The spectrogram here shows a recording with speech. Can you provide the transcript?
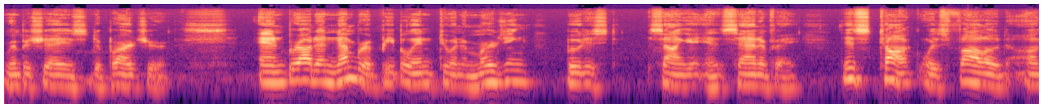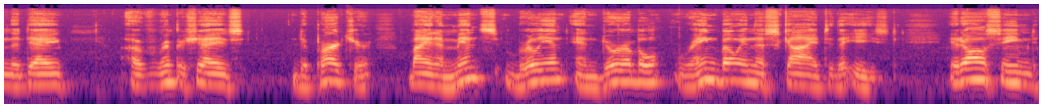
Rinpoche's departure and brought a number of people into an emerging Buddhist Sangha in Santa Fe. This talk was followed on the day of Rinpoche's departure by an immense, brilliant, and durable rainbow in the sky to the east. It all seemed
